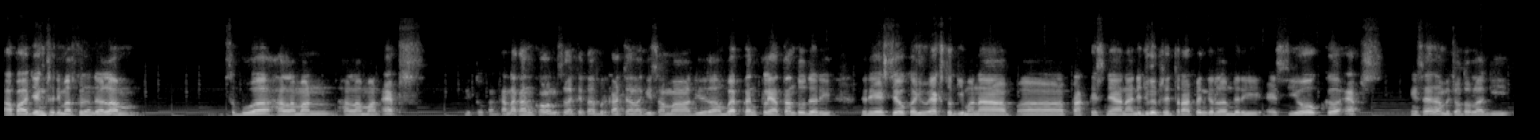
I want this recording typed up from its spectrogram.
apa aja yang bisa dimasukkan dalam sebuah halaman halaman apps gitu kan. Karena kan kalau misalnya kita berkaca lagi sama di dalam web kan kelihatan tuh dari dari SEO ke UX tuh gimana uh, praktisnya. Nah ini juga bisa diterapin ke dalam dari SEO ke apps. Ini saya ambil contoh lagi.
